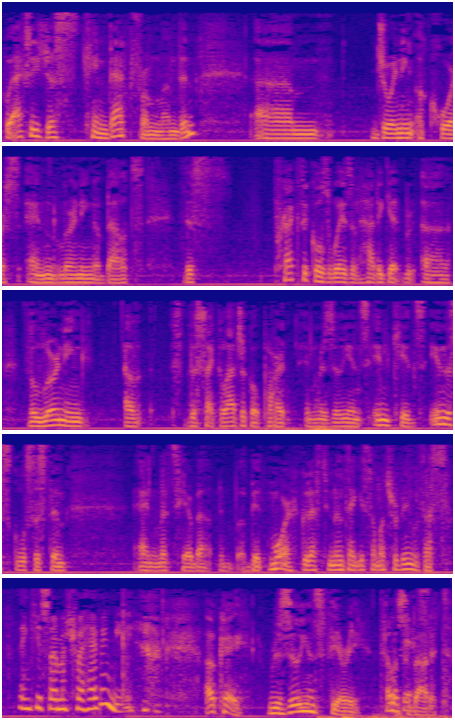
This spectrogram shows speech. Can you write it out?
who actually just came back from London, um, joining a course and learning about this practical ways of how to get uh, the learning of the psychological part in resilience in kids in the school system and let's hear about a bit more. Good afternoon. Thank you so much for being with us. Thank you so much for having me. okay, resilience theory. Tell us yes. about it.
